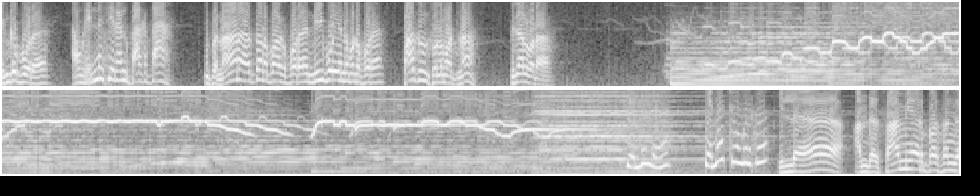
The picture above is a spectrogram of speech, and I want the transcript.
எங்க போற? அவங்க என்ன செய்யறான்னு பாக்கத்தான் இப்ப நானும் அதான பார்க்க போறேன். நீ போய் என்ன பண்ண போற? பார்த்து சொல்ல மாட்டேனா? பின்னால் வாடா. என்னங்க? என்னாச்சு உங்களுக்கு? இல்ல அந்த சாமியார் பசங்க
